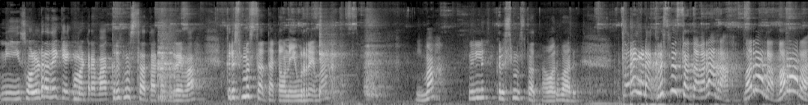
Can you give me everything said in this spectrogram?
நீ சொல்றதே கேட்க மாட்டேற. வா கிறிஸ்மஸ் தாத்தாட்ட விடுறேன் வா. கிறிஸ்மஸ் தாத்தாட்ட உன்னை விடுறேன் வா. நீ வா நில்லு. கிறிஸ்மஸ் தாத்தா வருவாரு. வரங்கடா கிறிஸ்மஸ் தாத்தா வராரா வராரா வராரா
